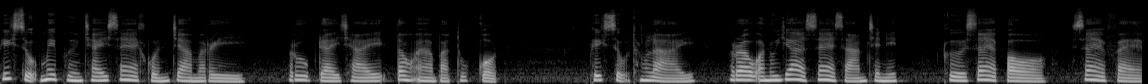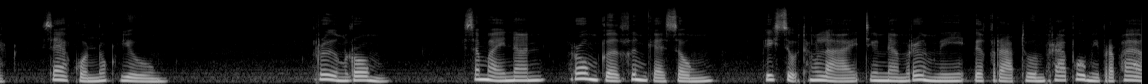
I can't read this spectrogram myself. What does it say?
ภิกษุไม่พึงใช้แท่ขนจามรี รูปใดใช้ต้องอาบัตทุกกฎ ภิกษุทั้งหลาย เราอนุญาตแท่สามชนิด คือแท่ปอแท่แฝกแท่ขนนกยูง เรื่องร่ม สมัยนั้น ร่มเกิดขึ้นแก่สงฆ์ภิกษุทั้งหลายจึงนำเรื่องนี้ไปกราบทูลพระผู้มีพระภาค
